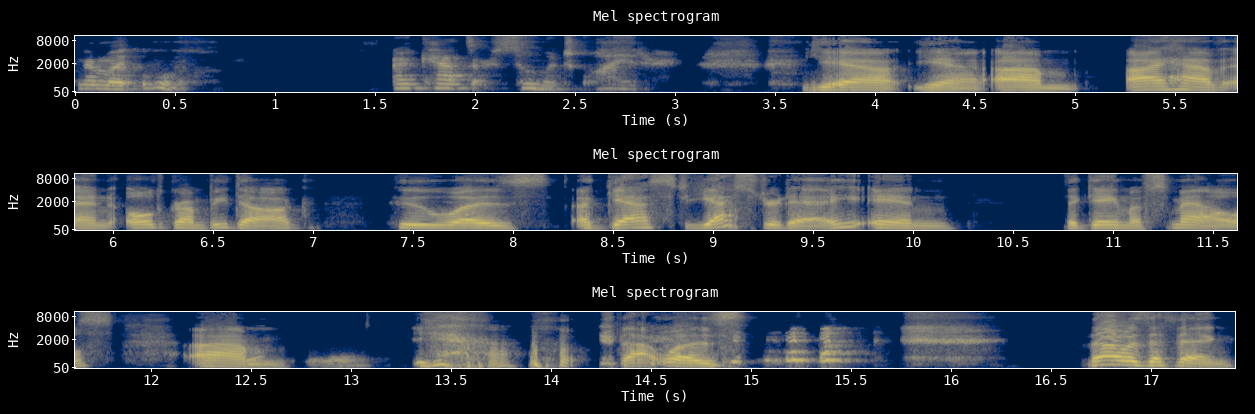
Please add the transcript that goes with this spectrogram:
and I'm like, ooh, our cats are so much quieter. Yeah, yeah. Um, I have an old grumpy dog who was a guest yesterday in the Game of Smells. Um, yeah, that was that was a thing.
